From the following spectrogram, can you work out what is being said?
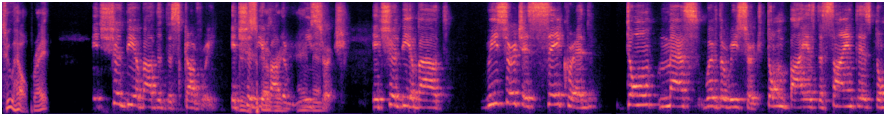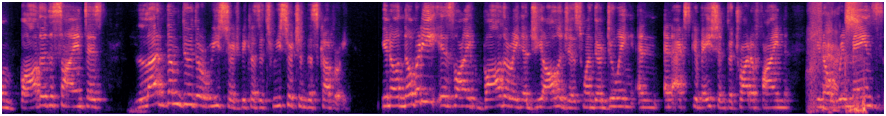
to help, right? It should be about the discovery. It discovery. should be about the Amen. research. It should be about research is sacred. Don't mess with the research. Don't bias the scientists. Don't bother the scientists. Let them do the research because it's research and discovery you know, nobody is like bothering a geologist when they're doing an, an excavation to try to find, you know, Facts. remains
